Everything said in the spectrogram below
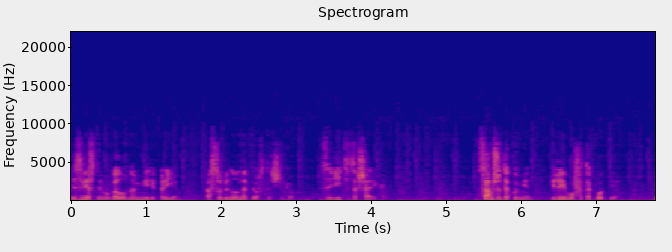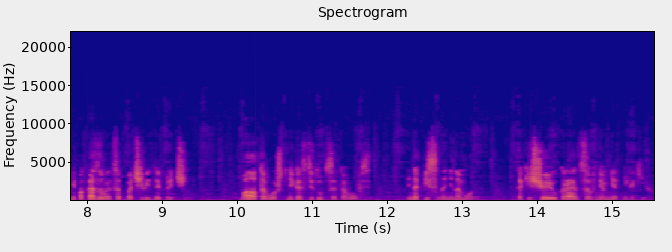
Известный в уголовном мире прием, особенно у наперсточников. Следите за шариком. Сам же документ или его фотокопия не показывается по очевидной причине. Мало того, что не Конституция это вовсе, и написано не на мове, так еще и украинцев в нем нет никаких.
